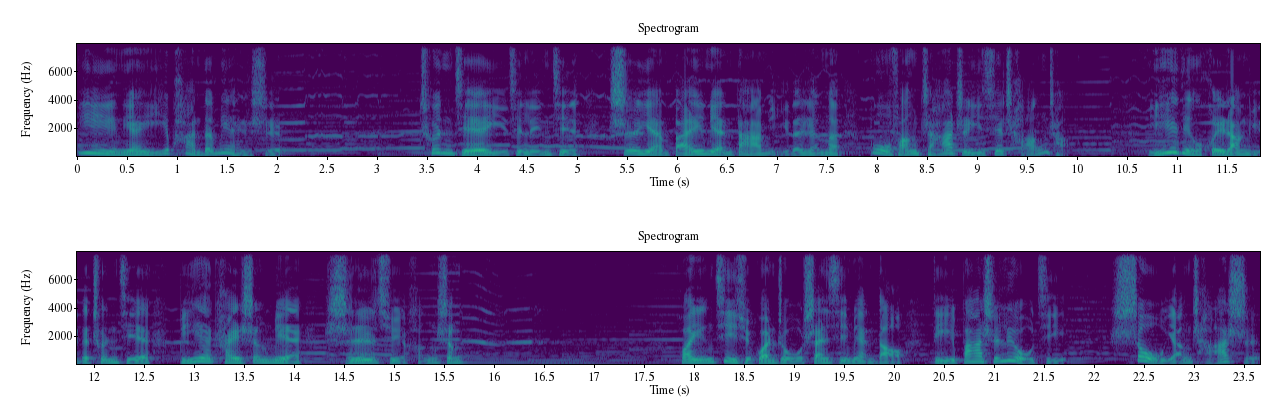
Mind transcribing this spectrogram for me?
一年一盼的面食。春节已经临近，吃厌白面大米的人们，不妨炸制一些尝尝，一定会让你的春节别开生面，食趣横生。欢迎继续关注《山西面道》第八十六集《寿阳茶食》，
